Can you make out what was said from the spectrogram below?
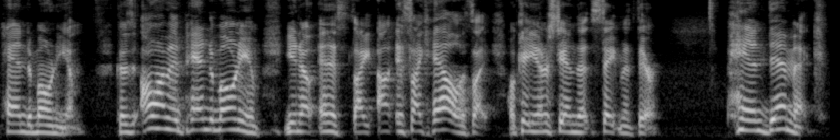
pandemonium. Because oh, I'm in pandemonium, you know, and it's like uh, it's like hell. It's like okay, you understand that statement there. Pandemic,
